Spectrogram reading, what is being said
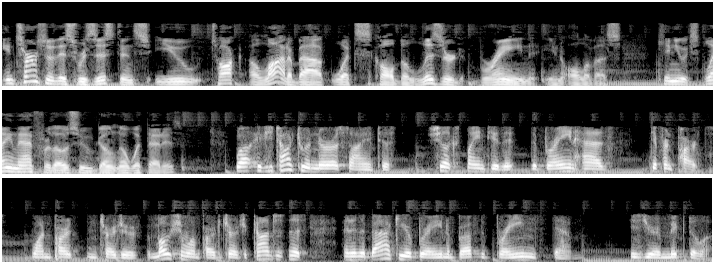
In terms of this resistance, you talk a lot about what's called the lizard brain in all of us. Can you explain that for those who don't know what that is? Well, if you talk to a neuroscientist, she'll explain to you that the brain has different parts. One part in charge of emotion, one part in charge of consciousness, and in the back of your brain, above the brain stem, is your amygdala.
